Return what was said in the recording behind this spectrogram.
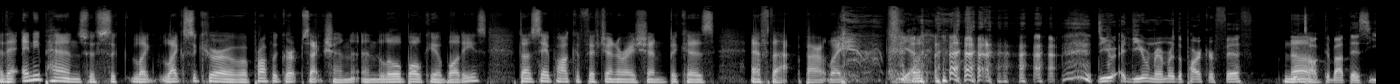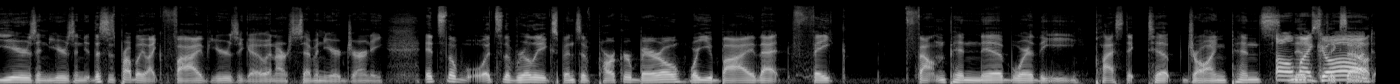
Are there any pens with Sa- like like Sakura with a proper grip section and a little bulkier bodies? Don't say Parker fifth generation because f that apparently. Yeah. do you do you remember the Parker Fifth? No. We talked about this years and years and this is probably like five years ago in our seven year journey. It's the it's the really expensive Parker barrel where you buy that fake fountain pen nib where the plastic tip drawing pins. Oh my god!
